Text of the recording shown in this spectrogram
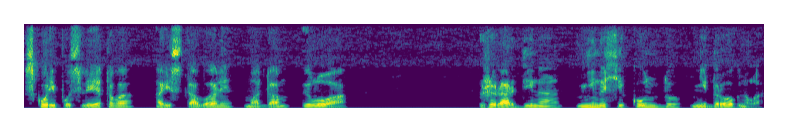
Вскоре после этого арестовали мадам Элуа. Жерардина ни на секунду не дрогнула.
